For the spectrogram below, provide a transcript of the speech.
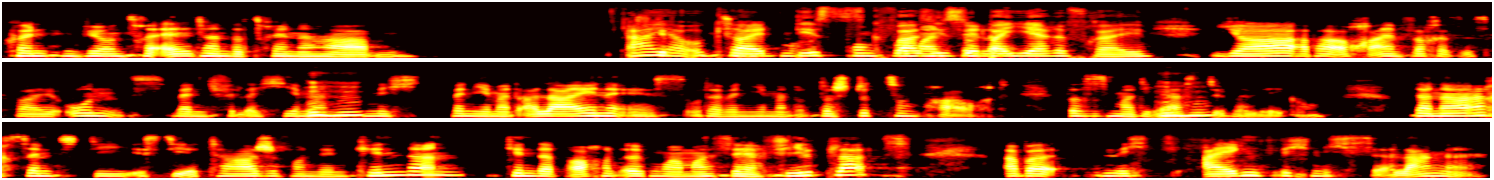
könnten wir unsere Eltern da drinnen haben. Es ah ja, okay. Die ist quasi so barrierefrei. Ja, aber auch einfach, es ist bei uns, wenn vielleicht jemand mhm. nicht, wenn jemand alleine ist oder wenn jemand Unterstützung braucht. Das ist mal die erste mhm. Überlegung. Danach sind die, ist die Etage von den Kindern. Kinder brauchen irgendwann mal sehr viel Platz, aber nicht, eigentlich nicht sehr lange.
